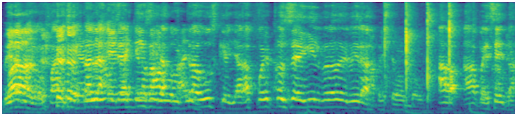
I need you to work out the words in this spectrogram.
Mira, Ah. pero para eso están las Pero no, NMDs y ¿sabes qué las va a Ultra Boost que ya las puedes conseguir, brother. Mira, a, peseta.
